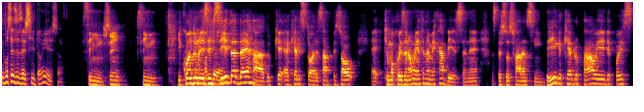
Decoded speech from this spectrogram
E vocês exercitam isso? Sim, sim. Sim. E quando não exercita, dá errado, porque é aquela história, sabe, pessoal, é, que uma coisa não entra na minha cabeça, né? As pessoas falam assim, briga, quebra o pau e depois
